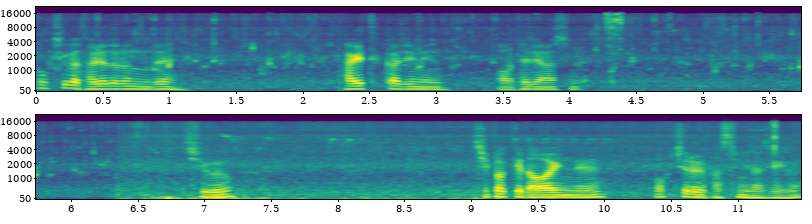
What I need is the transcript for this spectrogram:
꺽지가 달려들었는데 바이트까지는 어, 되지 않았습니다. 지금 집 밖에 나와 있는 꺽지를 봤습니다. 지금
